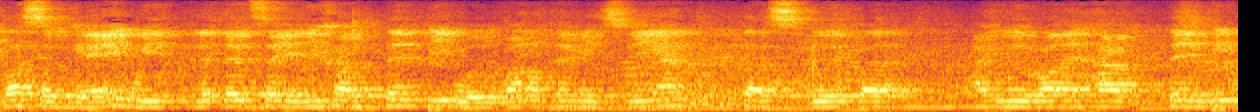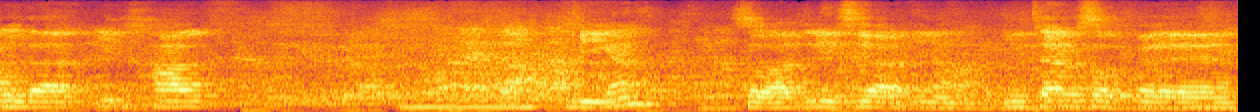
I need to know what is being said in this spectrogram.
that's okay. We let's say you have ten people, one of them is vegan. That's good, but I would rather have ten people that eat half vegan. So at least, yeah, you know, in terms of uh,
